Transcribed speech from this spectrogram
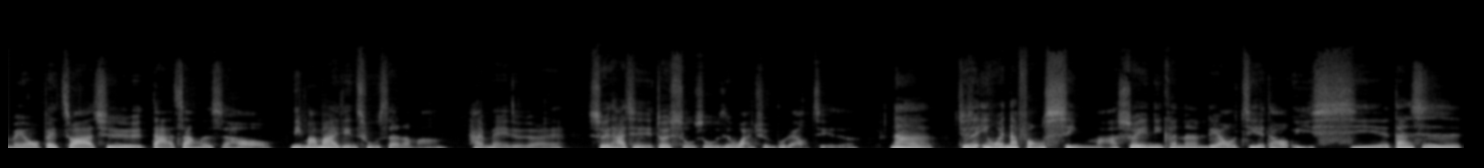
没有被抓去打仗的时候，你妈妈已经出生了吗？还没，对不对？所以她其实对叔叔是完全不了解的。那。就是因为那封信嘛，所以你可能了解到一些，但是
